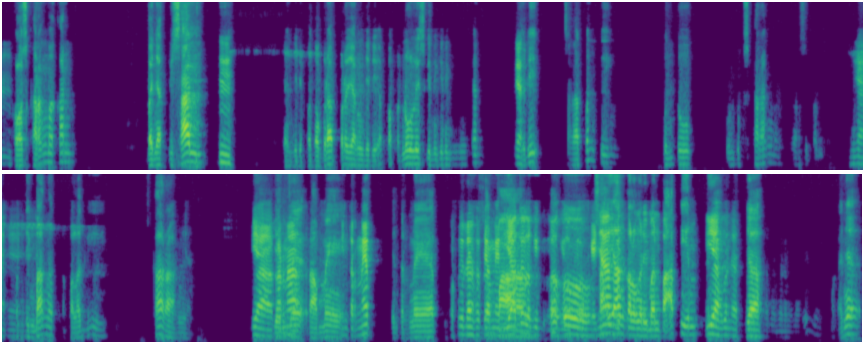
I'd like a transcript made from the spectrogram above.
Hmm. kalau sekarang mah kan banyak pisan Hmm. yang jadi fotografer yang jadi apa penulis gini gini gini kan Ya. jadi sangat penting untuk untuk sekarang mah pengarsipan. ya, ya, penting banget apalagi sekarang ya ya karena Genre rame internet internet waktu dan sosial media tuh lagi Oh, lagi oh, oke-oke-nya sayang kalau nggak dimanfaatin iya benar Ya. Makanya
